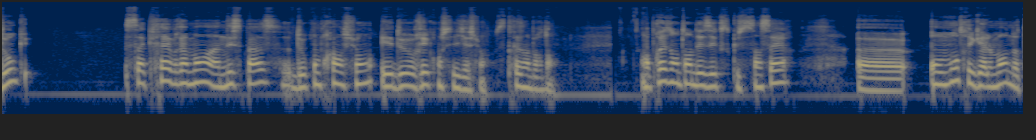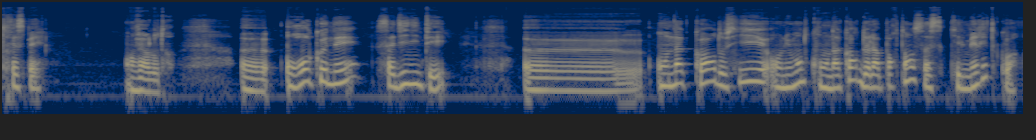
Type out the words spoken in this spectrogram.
Donc, ça crée vraiment un espace de compréhension et de réconciliation. C'est très important. En présentant des excuses sincères, on montre également notre respect envers l'autre. on reconnaît sa dignité. on accorde aussi, on lui montre qu'on accorde de l'importance à ce qu'il mérite, quoi.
